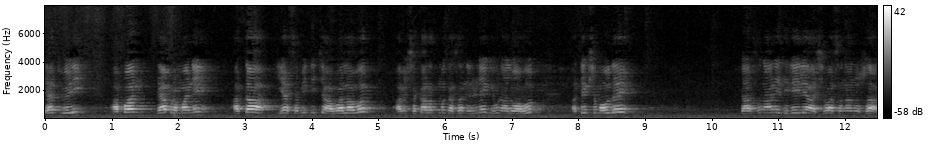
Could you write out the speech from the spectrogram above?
त्याच वेळी आपण त्याप्रमाणे आता या समितीच्या अहवालावर आम्ही सकारात्मक असा निर्णय घेऊन आलो आहोत अध्यक्ष महोदय शासनाने दिलेल्या आश्वासनानुसार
